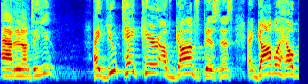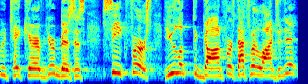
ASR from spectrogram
added unto you. Hey, you take care of God's business and God will help you take care of your business. Seek first. You look to God first. That's what Elijah did.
